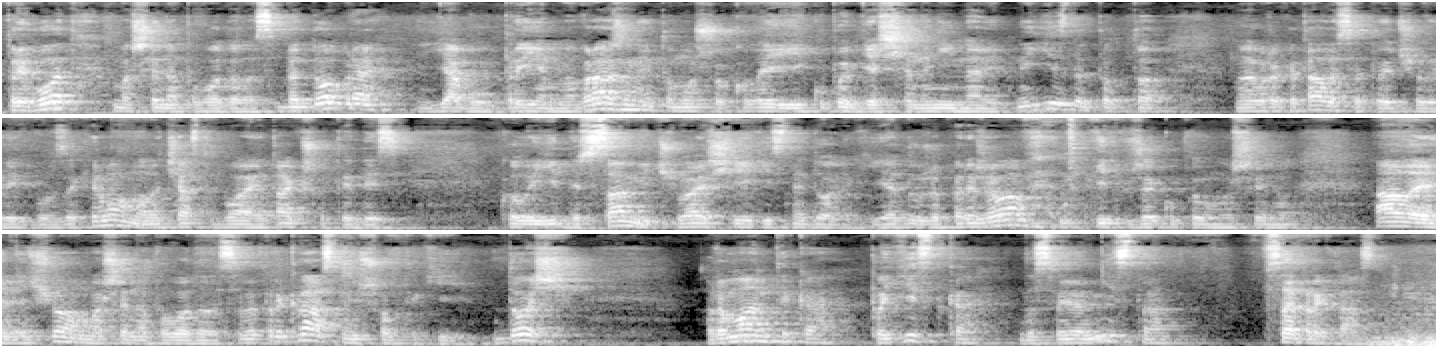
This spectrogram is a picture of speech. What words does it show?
пригод. Машина поводила себе добре. Я був приємно вражений, тому що коли її купив, я ще на ній навіть не їздив. Тобто ми прокаталися, той чоловік був за кермом, але часто буває так, що ти десь, коли їдеш сам, відчуваєш ще якісь недоліки. Я дуже переживав, тоді вже купив машину. Але нічого, машина поводила себе прекрасно, йшов такий дощ, романтика, поїздка до свого міста. Все прекрасно.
